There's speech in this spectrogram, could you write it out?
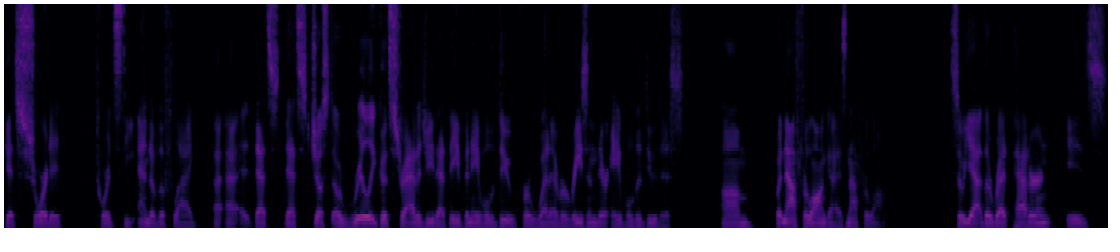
gets shorted towards the end of the flag. Uh, uh, that's that's just a really good strategy that they've been able to do for whatever reason they're able to do this. Um, but not for long, guys. Not for long. So yeah, the red pattern is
